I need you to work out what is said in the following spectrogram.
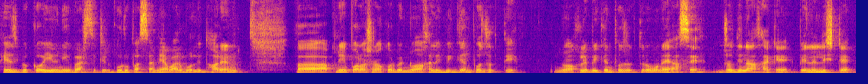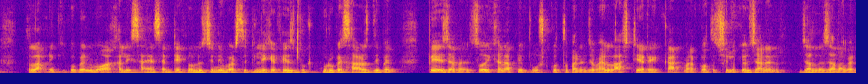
ফেসবুকেও ইউনিভার্সিটির গ্রুপ আছে। আমি আবার বলি, ধরেন আপনি পড়াশোনা করবেন নোয়াখালী বিজ্ঞান প্রযুক্তি। নোয়াখালী বিজ্ঞান প্রযুক্তিরও মনে আছে। যদি না থাকে প্লে লিস্টে তাহলে আপনি কি করবেন? Noakhali science and technology university লিখে ফেসবুক গ্রুপে সার্চ দিবেন, পেয়ে যাবেন। সো ওইখানে আপনি পোস্ট করতে পারেন যে, ভাই লাস্ট ইয়ারে কাটমার্ক কত ছিল? কেউ জানেন? জানলে জানাবেন।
